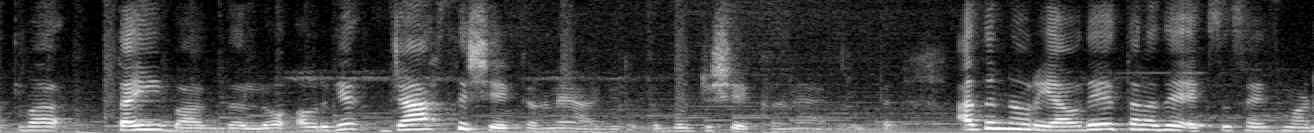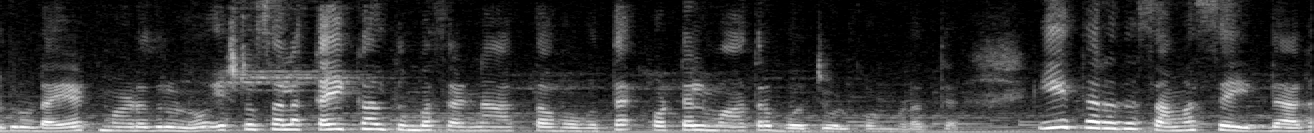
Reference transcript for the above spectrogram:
ಅಥವಾ ತೈ ಭಾಗದಲ್ಲೋ ಅವ್ರಿಗೆ ಜಾಸ್ತಿ ಶೇಖರಣೆ ಆಗಿರುತ್ತೆ, ಬೊಜ್ಜು ಶೇಖರಣೆ ಆಗಿರುತ್ತೆ. ಅದನ್ನು ಅವ್ರು ಯಾವುದೇ ಥರದ ಎಕ್ಸಸೈಸ್ ಮಾಡಿದ್ರು ಡಯಟ್ ಮಾಡಿದ್ರು ಎಷ್ಟೋ ಸಲ ಕೈ ಕಾಲು ತುಂಬ ಸಣ್ಣ ಆಗ್ತಾ ಹೋಗುತ್ತೆ, ಹೊಟ್ಟೆಲಿ ಮಾತ್ರ ಬೊಜ್ಜು ಉಳ್ಕೊಂಡ್ಬಿಡುತ್ತೆ. ಈ ಥರದ ಸಮಸ್ಯೆ ಇದ್ದಾಗ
